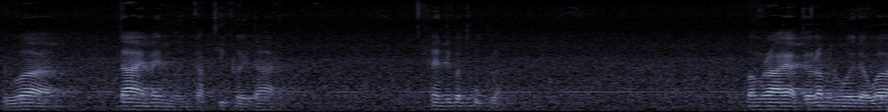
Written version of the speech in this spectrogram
หรือว่าได้ไม่เหมือนกับที่เคยได้ แค่นี้ก็ทุกข์ละบางรายอาจจะร่ำรวยแต่ว่า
